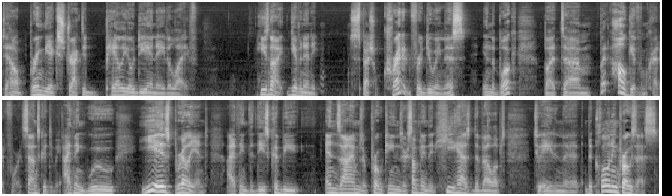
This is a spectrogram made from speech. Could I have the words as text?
to help bring the extracted paleo DNA to life. He's not given any special credit for doing this in the book, but um, but I'll give him credit for it. Sounds good to me. I think Wu he is brilliant. I think that these could be enzymes or proteins or something that he has developed to aid in the, the cloning process.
